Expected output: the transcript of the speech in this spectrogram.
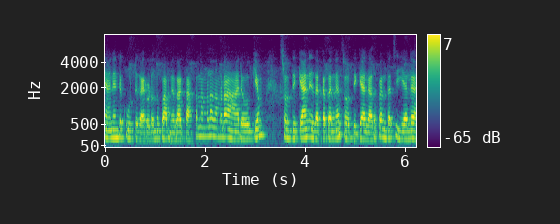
ഞാൻ എന്റെ കൂട്ടുകാരോടൊന്ന് പറഞ്ഞതാട്ടോ അപ്പം നമ്മൾ നമ്മുടെ ആരോഗ്യം ശ്രദ്ധിക്കാൻ ഇതൊക്കെ തന്നെ ശ്രദ്ധിക്കുക. അല്ലാതെ ഇപ്പം എന്താ ചെയ്യാല്ലേ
